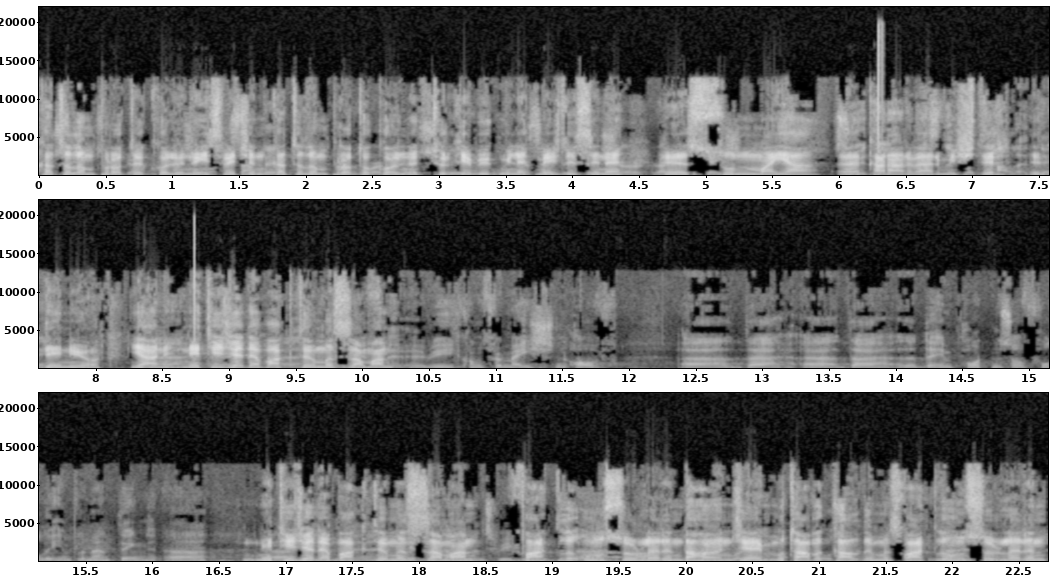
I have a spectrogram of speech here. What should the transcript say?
katılım protokolünü, İsveç'in katılım protokolünü Türkiye Büyük Millet Meclisi'ne e, sunmaya e, karar vermiştir e, deniyor. Yani neticede baktığımız zaman Neticede baktığımız zaman farklı unsurların daha önce mutabık kaldığımız farklı unsurların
